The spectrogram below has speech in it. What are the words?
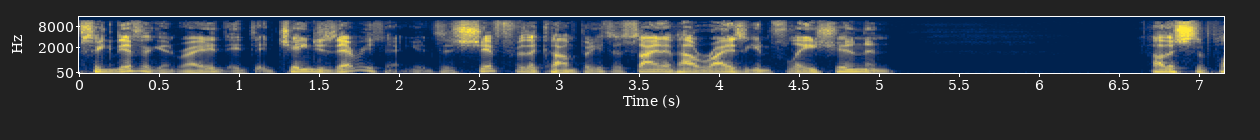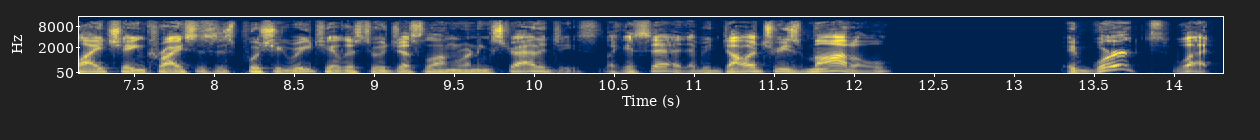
Significant, right? It, it, it changes everything. It's a shift for the company. It's a sign of how rising inflation and how the supply chain crisis is pushing retailers to adjust long running strategies. Like I said, I mean, Dollar Tree's model, it worked, what,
